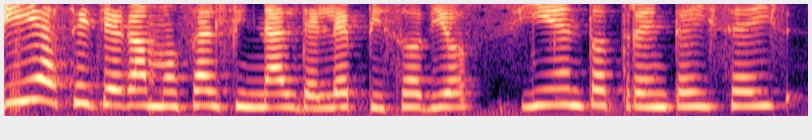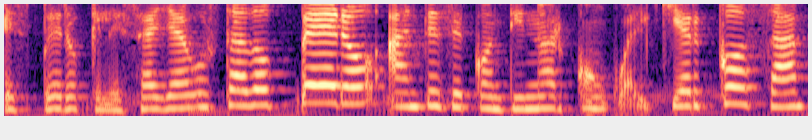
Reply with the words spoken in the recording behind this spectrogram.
Y así llegamos al final del episodio 136. Espero que les haya gustado, pero antes de continuar con cualquier cosa,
